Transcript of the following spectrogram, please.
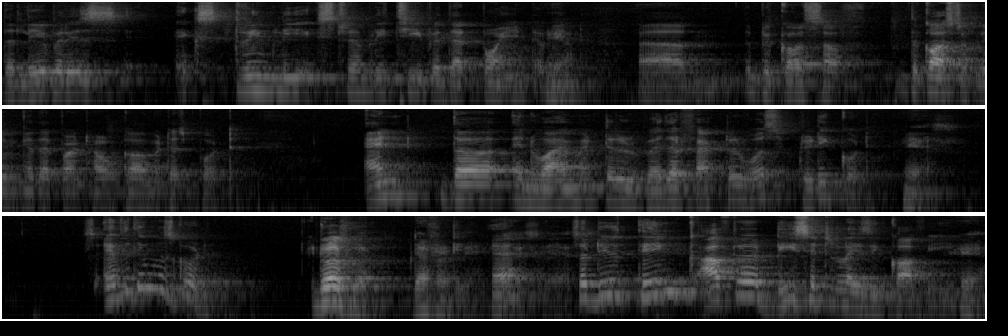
The labor is extremely, extremely cheap at that point. I mean, um, because of the cost of living at that point, how government has put, and the environmental weather factor was pretty good. Yes. So everything was good. It was good, definitely. Yeah. Yes. Yes. So do you think after decentralizing coffee, Yeah.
